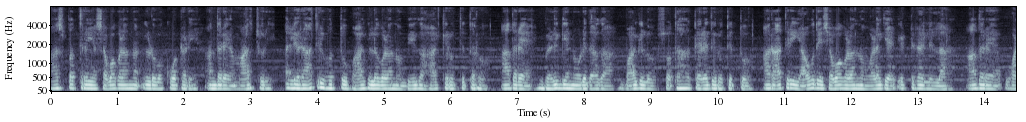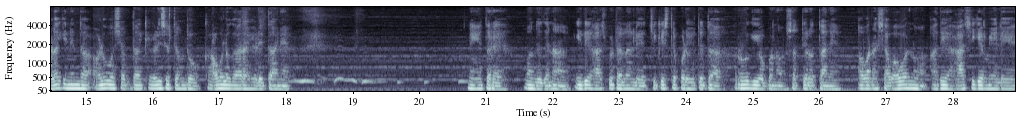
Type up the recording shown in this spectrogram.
ಆಸ್ಪತ್ರೆಯ ಶವಗಳನ್ನು ಇಡುವ ಕೊಠಡಿ, ಅಂದರೆ ಮಾರ್ಚುರಿ. ಅಲ್ಲಿ ರಾತ್ರಿ ಹೊತ್ತು ಬಾಗಿಲುಗಳನ್ನು ಬೀಗ ಹಾಕಿರುತ್ತಿದ್ದರು. ಆದರೆ ಬೆಳಿಗ್ಗೆ ನೋಡಿದಾಗ ಬಾಗಿಲು ಸ್ವತಃ ತೆರೆದಿರುತ್ತಿತ್ತು. ಆ ರಾತ್ರಿ ಯಾವುದೇ ಶವಗಳನ್ನು ಒಳಗೆ ಇಟ್ಟಿರಲಿಲ್ಲ. ಆದರೆ ಒಳಗಿನಿಂದ ಅಳುವ ಶಬ್ದ ಕೇಳಿಸಿತೆಂದು ಕಾವಲುಗಾರ ಹೇಳಿದ್ದಾನೆ. ಸ್ನೇಹಿತರೆ, ಒಂದು ದಿನ ಇದೇ ಹಾಸ್ಪಿಟಲ್ನಲ್ಲಿ ಚಿಕಿತ್ಸೆ ಪಡೆಯುತ್ತಿದ್ದ ರೋಗಿಯೊಬ್ಬನು ಸತ್ತಿರುತ್ತಾನೆ. ಅವನ ಶವವನ್ನು ಅದೇ ಹಾಸಿಗೆ ಮೇಲೆಯೇ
